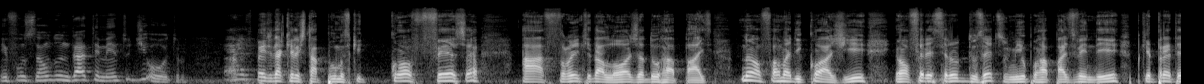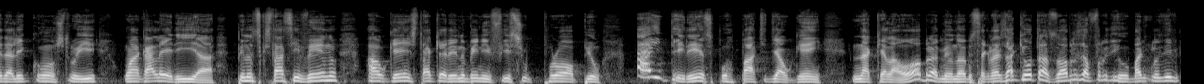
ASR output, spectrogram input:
em função do detrimento de outro. A respeito daqueles tapumes que fecha à frente da loja do rapaz. Não é uma forma de coagir, é ofereceram 200 mil para o rapaz vender, porque pretende ali construir uma galeria. Pelos que está se vendo, alguém está querendo benefício próprio. Há interesse por parte de alguém naquela obra, meu nome secretário, já que outras obras já foram derrubadas, inclusive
